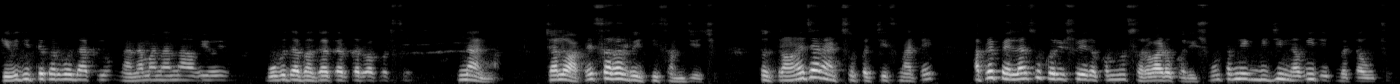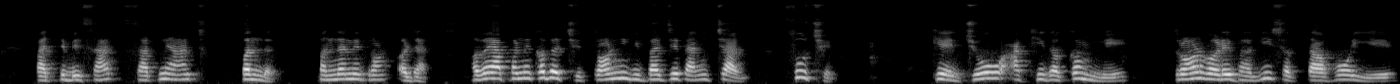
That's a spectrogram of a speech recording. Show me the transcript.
કેવી રીતે કરવો દાખલો? નાનામાં નાના અવયવ બહુ બધા ભાગાકાર કરવા પડશે. ના ના. ચાલો આપણે સરળ રીતથી સમજીએ છીએ. તો ત્રણ હજાર આઠસો પચીસ માટે આપણે પહેલાં શું કરીશું? એ રકમનો સરવાળો કરીશું. હું તમને એક બીજી નવી રીત બતાવું છું. પાંચ બે સાત સાત ને આઠ પંદર. પંદર ને ત્રણ અઢાર. હવે આપણને ખબર છે ત્રણની વિભાજ્યતાની ચાવી શું છે? કે જો આખી રકમને ત્રણ વડે ભાગી શકતા હોઈએ,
